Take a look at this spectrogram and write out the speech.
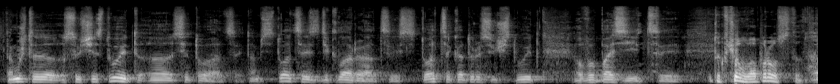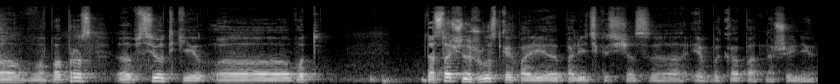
Потому что существует э, ситуация. Там ситуация с декларацией, ситуация, которая существует в оппозиции. Так в чем вопрос-то? Э, вопрос э, все-таки, э, вот достаточно жесткая политика сейчас э, ФБК по отношению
